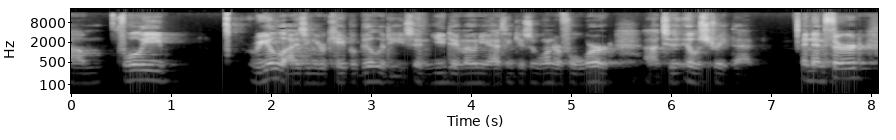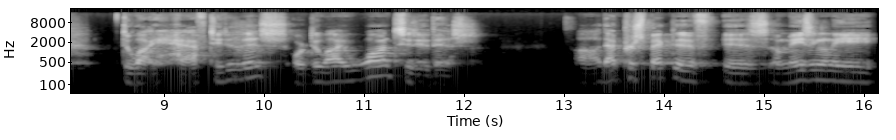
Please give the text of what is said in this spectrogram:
um, fully realizing your capabilities. And eudaimonia, I think, is a wonderful word uh, to illustrate that. And then third, do I have to do this or do I want to do this? Uh, that perspective is amazingly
